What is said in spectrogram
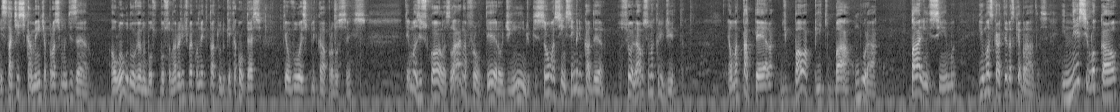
estatisticamente é próxima de zero. Ao longo do governo Bolsonaro, a gente vai conectar tudo. O que, que acontece que eu vou explicar para vocês. Tem umas escolas lá na fronteira ou de índio que são assim, sem brincadeira. Você olhar, você não acredita. É uma tapera de pau a pique, barro com buraco, palha em cima e umas carteiras quebradas. E nesse local,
